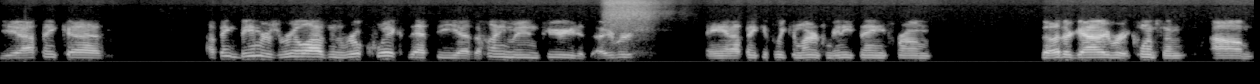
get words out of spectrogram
Yeah, I think uh, I think Beamer's realizing real quick that the uh, the honeymoon period is over, and I think if we can learn from anything from the other guy over at Clemson, um,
